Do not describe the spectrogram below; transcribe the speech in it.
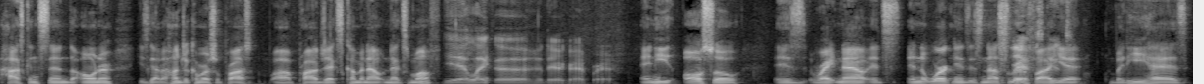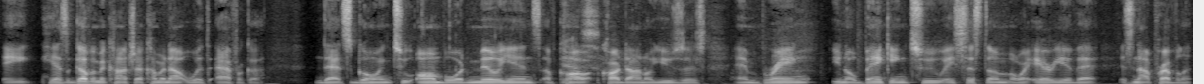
Hoskinson, the owner. He's got 100 commercial pros- uh, projects coming out next month, Yeah, I like uh Derek Graph. and he also is right now. It's in the workings. It's not graph's solidified yet, but he has a he has a government contract coming out with Africa that's going to onboard millions of Car- Yes. Cardano users and bring you know banking to a system or area that is not prevalent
